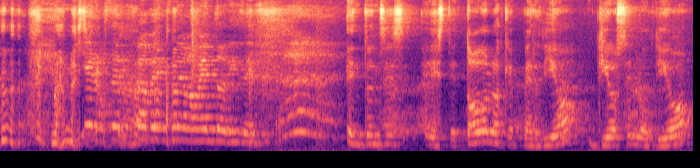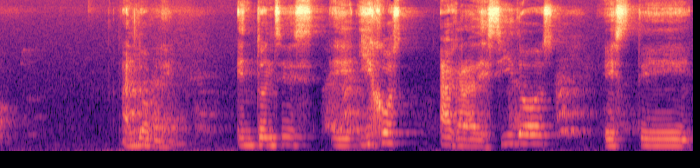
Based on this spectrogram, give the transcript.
No, no es Quiero ser joven en este momento, dices. Entonces, este, todo lo que perdió, Dios se lo dio al doble. Entonces, eh, hijos agradecidos, este,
